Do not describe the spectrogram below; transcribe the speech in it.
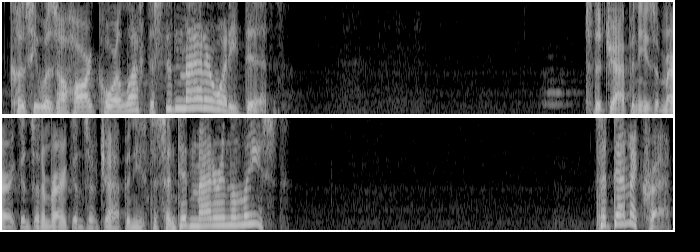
Because he was a hardcore leftist. Didn't matter what he did to the Japanese Americans and Americans of Japanese descent. Didn't matter in the least. It's a Democrat.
